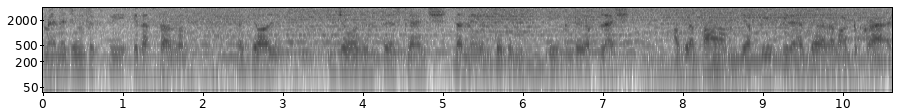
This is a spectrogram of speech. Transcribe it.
Managing to speak is a struggle. With your jaws and face clenched, the nails digging deep into your flesh of your palm, your feet feel as they are about to crack.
